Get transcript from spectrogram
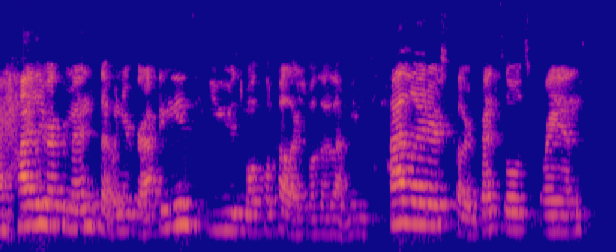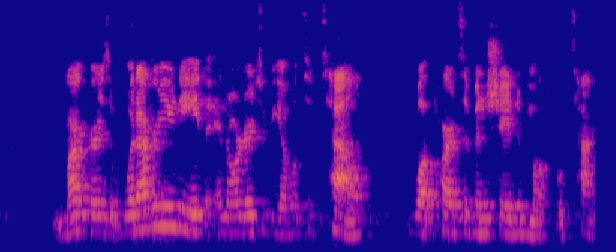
I highly recommend that when you're graphing these, you use multiple colors, whether that means highlighters, colored pencils, crayons, markers, whatever you need in order to be able to tell what parts have been shaded multiple times.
